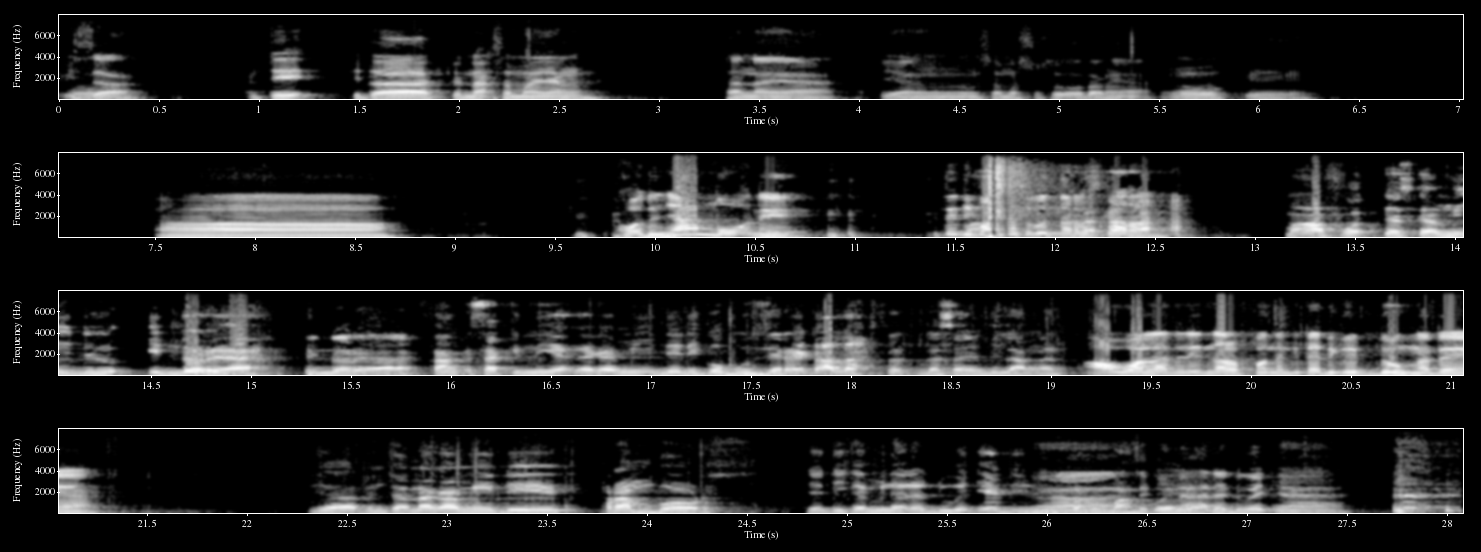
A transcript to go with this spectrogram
Bisa. Nanti kita kena sama yang sana ya, yang sama seseorang ya. Oke. ah, kok ada nyamuk nih? Itu di mana sebenarnya sekarang? Maaf podcast kami di indoor ya. Indoor ya. Sang- Saking niatnya kami. Jadi Kobuzernya kalah sudah saya bilang kan. Awalnya tadi nelponnya kita di gedung katanya. Ya rencana kami di Prambors. Jadi kami ada duit ya di Nah, rumahku sekiranya ya. ada duitnya.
